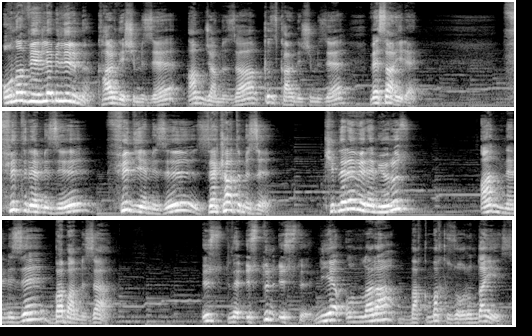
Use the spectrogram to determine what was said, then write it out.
Ona verilebilir mi? Kardeşimize, amcamıza, kız kardeşimize vesaire. Fitremizi, fidyemizi, zekatımızı kimlere veremiyoruz? Annemize, babamıza. Üst ve üstün üstü. Niye? Onlara bakmak zorundayız.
